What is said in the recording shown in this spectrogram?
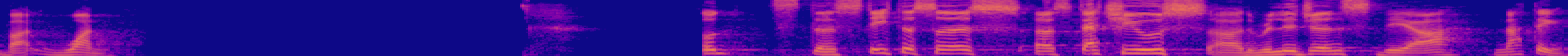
but one. So the statuses, uh, statues, uh, the religions, they are nothing.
